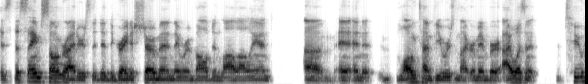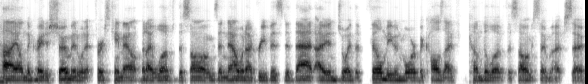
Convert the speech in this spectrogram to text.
it's the same songwriters that did The Greatest Showman. They were involved in La La Land. Um, and, and longtime viewers might remember I wasn't too high on The Greatest Showman when it first came out, but I loved the songs. And now when I've revisited that, I enjoy the film even more because I've come to love the songs so much. So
